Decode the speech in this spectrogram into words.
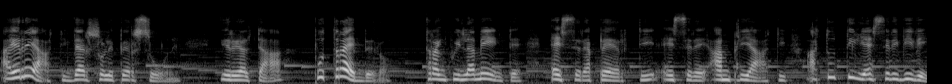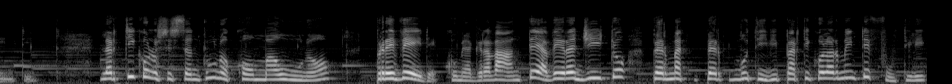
ai reati verso le persone. In realtà potrebbero tranquillamente essere aperti, essere ampliati a tutti gli esseri viventi. L'articolo 61,1 prevede come aggravante aver agito per, per motivi particolarmente futili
